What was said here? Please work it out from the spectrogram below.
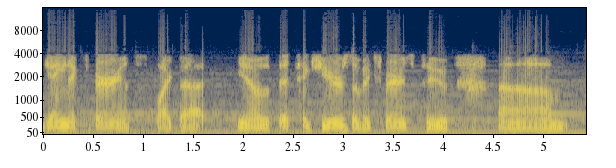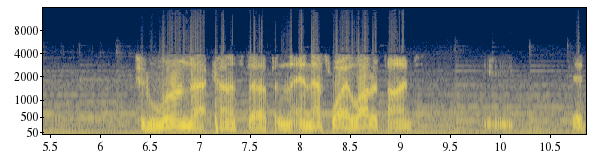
gain experience like that. You know, it takes years of experience to um, to learn that kind of stuff, and and that's why a lot of times it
